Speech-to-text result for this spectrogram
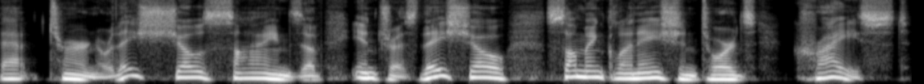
that turn or they show signs of interest, they show some inclination towards Christ,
